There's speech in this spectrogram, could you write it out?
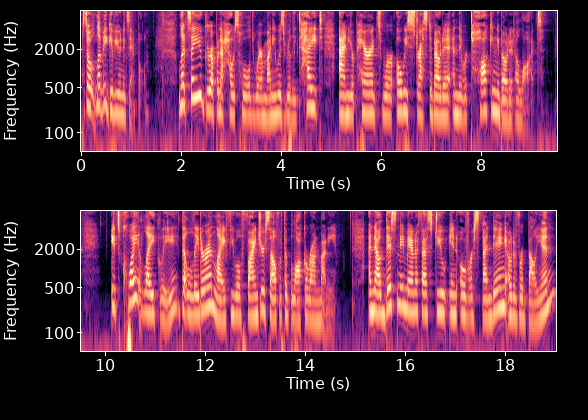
So, let me give you an example. Let's say you grew up in a household where money was really tight and your parents were always stressed about it and they were talking about it a lot it's quite likely that later in life you will find yourself with a block around money. And now this may manifest you in overspending out of rebellion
